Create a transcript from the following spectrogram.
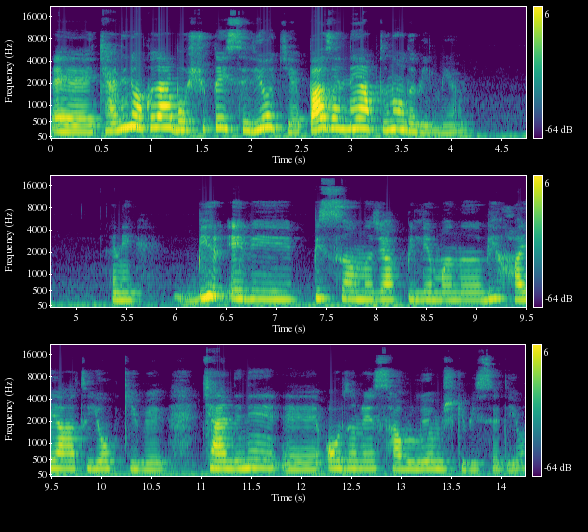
e, kendini o kadar boşlukta hissediyor ki bazen ne yaptığını o da bilmiyor. Hani bir evi, bir sığınacak bir limanı, bir hayatı yok gibi kendini e, oradan oraya savruluyormuş gibi hissediyor.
